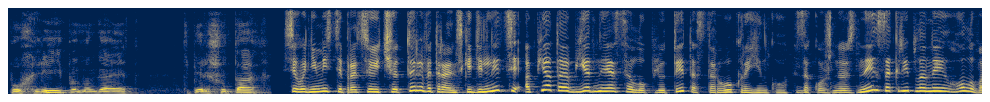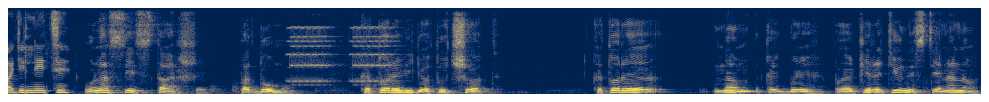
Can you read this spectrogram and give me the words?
Пухли помогает, теперь Шутак. Сьогодні в місті працюють чотири ветеранські дільниці, а п'ята об'єднує село Плюти та Стару Українку. За кожною з них закріплений голова дільниці. У нас есть старший по дому, который ведет учет, который нам как бы по оперативности, она нам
